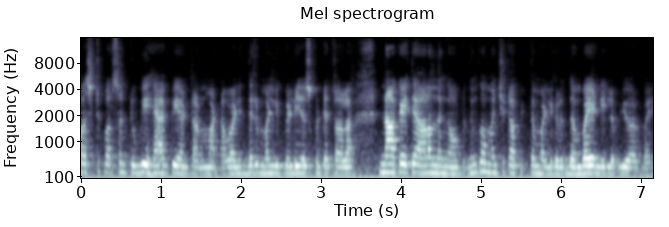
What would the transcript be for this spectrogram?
first person to be happy అంట అనమాట వాళ్ళిద్దరు మళ్ళీ పెళ్ళి చేసుకుంటే చాలా నాకైతే ఆనందంగా ఉంటుంది. ఇంకో మంచి టాపిక్తో మళ్ళీ కలుద్దాం. బై అండి. Love you or bye.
